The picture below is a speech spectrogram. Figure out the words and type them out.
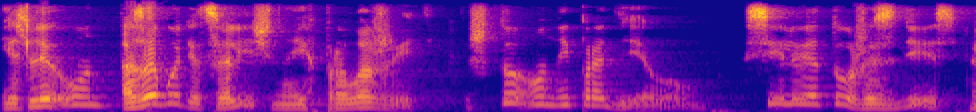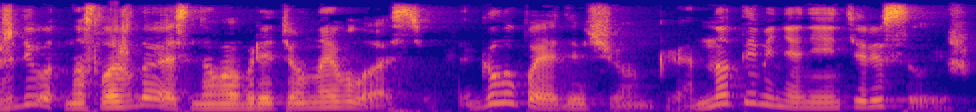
если он озаботится лично их проложить, что он и проделал. Сильвия тоже здесь, ждет, наслаждаясь новообретенной властью. Глупая девчонка, но ты меня не интересуешь.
